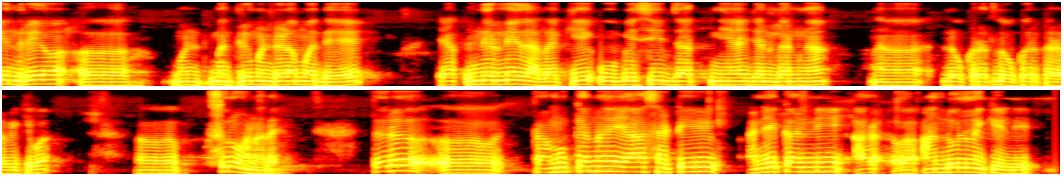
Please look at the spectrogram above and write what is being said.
केंद्रीय मं- मंत्रिमंडळामध्ये एक निर्णय झाला की ओबीसी जातनिहाय जनगणना लवकरात लवकर करावी किंवा सुरू होणार आहे. तर प्रामुख्यानं यासाठी अनेकांनी आंदोलनं केली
